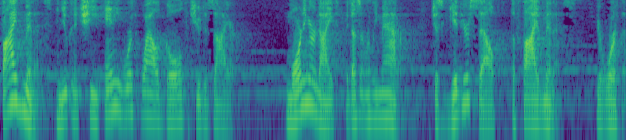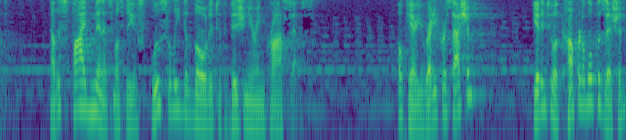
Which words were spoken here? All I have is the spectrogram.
Five minutes and you can achieve any worthwhile goal that you desire. Morning or night, it doesn't really matter. Just give yourself the five minutes. You're worth it. Now this five minutes must be exclusively devoted to the visioneering process. Okay, are you ready for a session? Get into a comfortable position,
